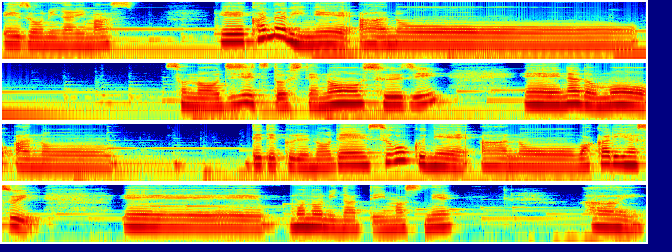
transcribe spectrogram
映像になります。えー、かなりね、あのその事実としての数字、えなども、あの出てくるのですごくね、あのわかりやすい、え、ものになっていますね。はい。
